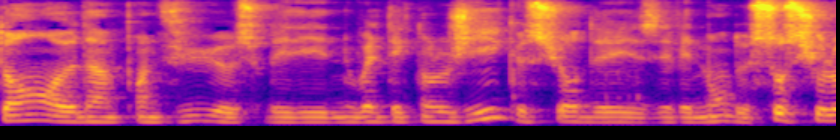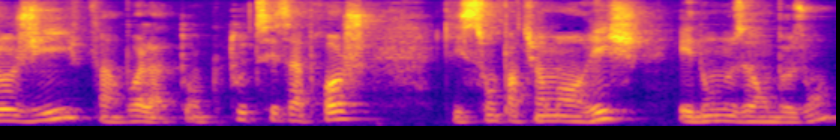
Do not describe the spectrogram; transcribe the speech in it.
tant euh, d'un point de vue euh, sur des nouvelles technologies que sur des événements de sociologie. Enfin voilà, donc toutes ces approches qui sont particulièrement riches et dont nous avons besoin.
